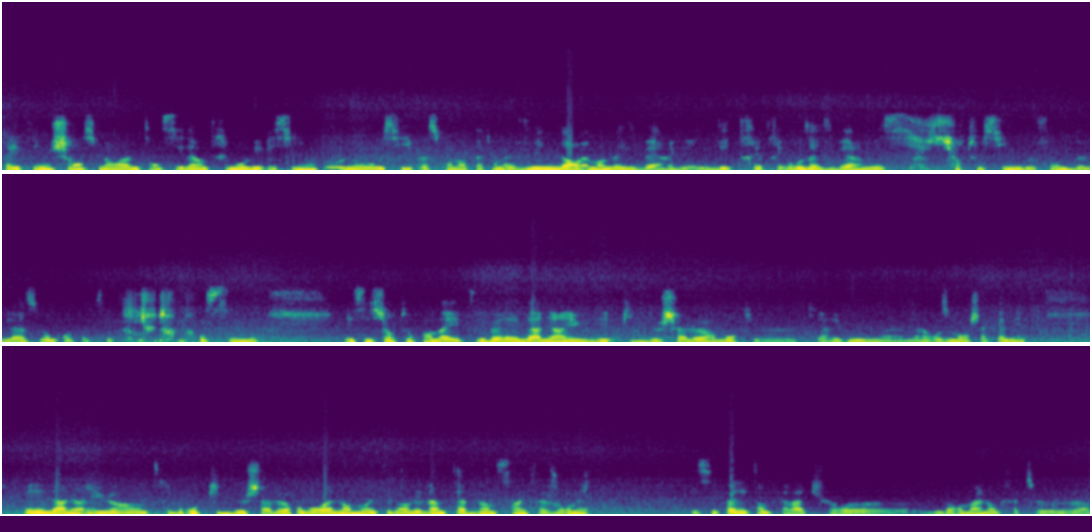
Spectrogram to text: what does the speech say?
Ça a été une chance, mais en même temps, c'est un très mauvais signe aussi, parce qu'en fait, on a vu énormément d'icebergs, des très très gros icebergs, mais surtout signe de fonte de glace, donc en fait, c'est pas du tout bon signe. Et c'est surtout qu'on a été bah, l'année dernière, il y a eu des pics de chaleur, bon, qui, qui arrivent malheureusement chaque année. L'année dernière, il y a eu un très gros pic de chaleur au Groenland. On était dans les 24-25 la journée. Et c'est pas des températures euh, normales, en fait, euh, a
